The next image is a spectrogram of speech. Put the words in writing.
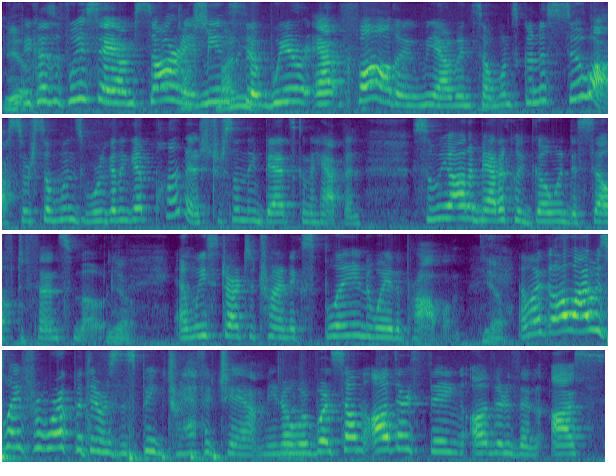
Yeah. Because if we say I'm sorry, Costs it means money. that we're at fault, and yeah, when someone's going to sue us, or someone's we're going to get punished, or something bad's going to happen. So we automatically go into self-defense mode. Yeah. And we start to try and explain away the problem. Yeah. And like, oh, I was late for work, but there was this big traffic jam. You know, or, or some other thing other than us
